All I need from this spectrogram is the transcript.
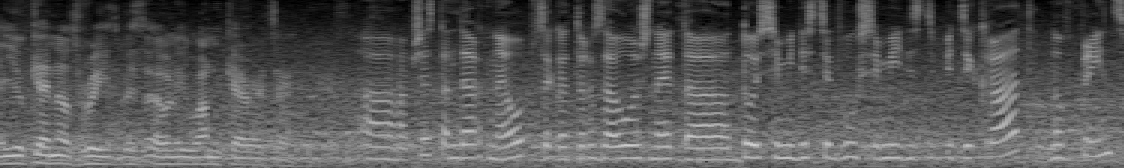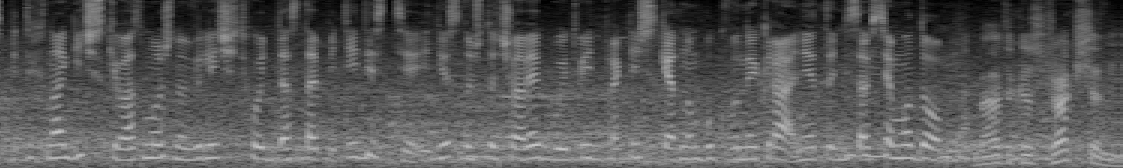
and you cannot read with only one character. А вообще стандартная опция, которая заложена, это до 72-75 крат, но в принципе технологически возможно увеличить хоть до 150. Единственное, что человек будет видеть практически одну букву на экране. Это не совсем удобно. About the construction,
